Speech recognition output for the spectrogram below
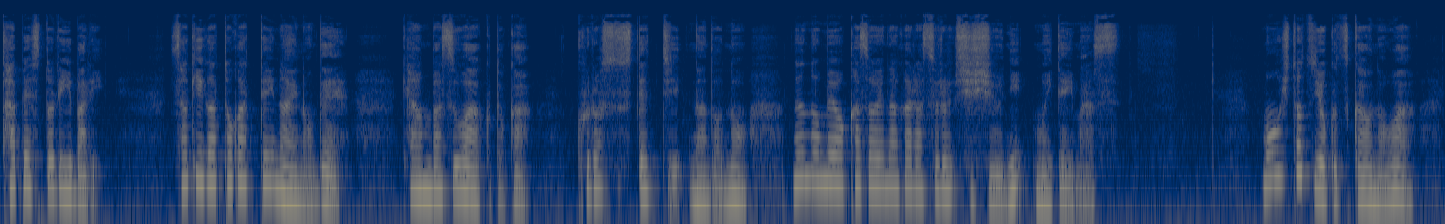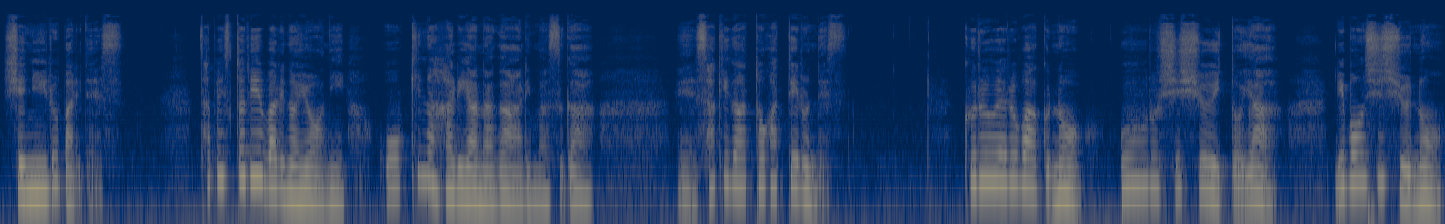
タペストリー針。先が尖っていないのでキャンバスワークとかクロスステッチなどの布目を数えながらする刺繍に向いています。もう一つよく使うのはシェニール針です。タペストリー針のように大きな針穴がありますが、えー先が尖っているんです。クルーエルワークのウール刺繍糸やリボン刺繍の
